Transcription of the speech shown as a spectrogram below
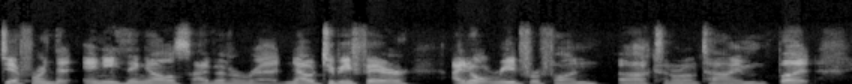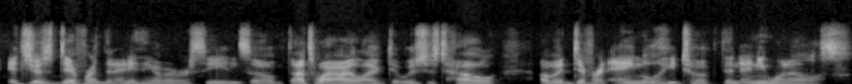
different than anything else I've ever read. Now, to be fair, I don't read for fun uh, because I don't have time, but it's just different than anything I've ever seen. So that's why I liked it. Was just how of a different angle he took than anyone else.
